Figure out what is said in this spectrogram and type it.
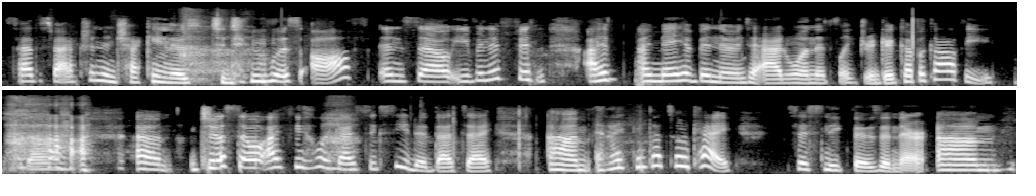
satisfaction in checking those to-do lists off. And so even if it, I, I may have been known to add one that's like drink a cup of coffee, so, um, just so I feel like I succeeded that day. Um, and I think that's okay to sneak those in there. Um,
